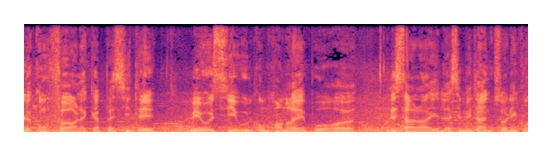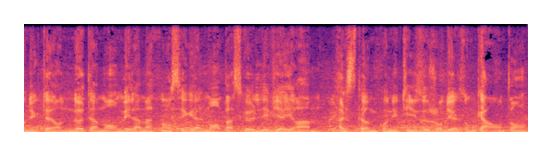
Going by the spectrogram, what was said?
le confort, la capacité, mais aussi, vous le comprendrez, pour euh, les salariés de la Sémétane, soit les conducteurs notamment, mais la maintenance également, parce que les vieilles rames Alstom qu'on utilise aujourd'hui, elles ont 40 ans,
